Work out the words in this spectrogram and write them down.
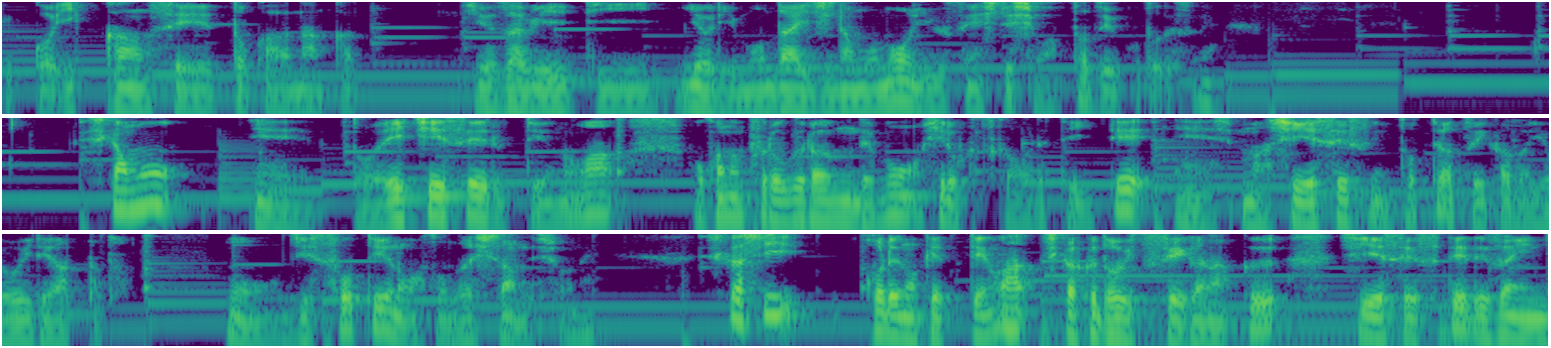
結構一貫性とかなんかユーザビリティよりも大事なものを優先してしまったということですね。しかも、えっ、ー、と、HSL っていうのは他のプログラムでも広く使われていて、えー、まあ、CSS にとっては追加が容易であったと。もう実装っていうのが存在したんでしょうね。しかし、これの欠点は視覚同一性がなく、CSS でデザイン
